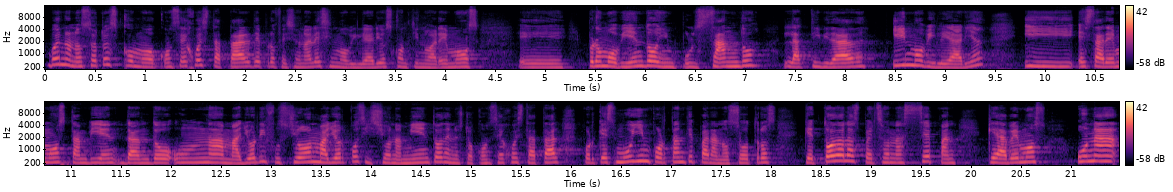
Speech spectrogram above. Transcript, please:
Bueno, nosotros como Consejo Estatal de Profesionales Inmobiliarios continuaremos eh, promoviendo, impulsando la actividad inmobiliaria y estaremos también dando una mayor difusión, mayor posicionamiento de nuestro Consejo Estatal, porque es muy importante para nosotros que todas las personas sepan que habemos una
